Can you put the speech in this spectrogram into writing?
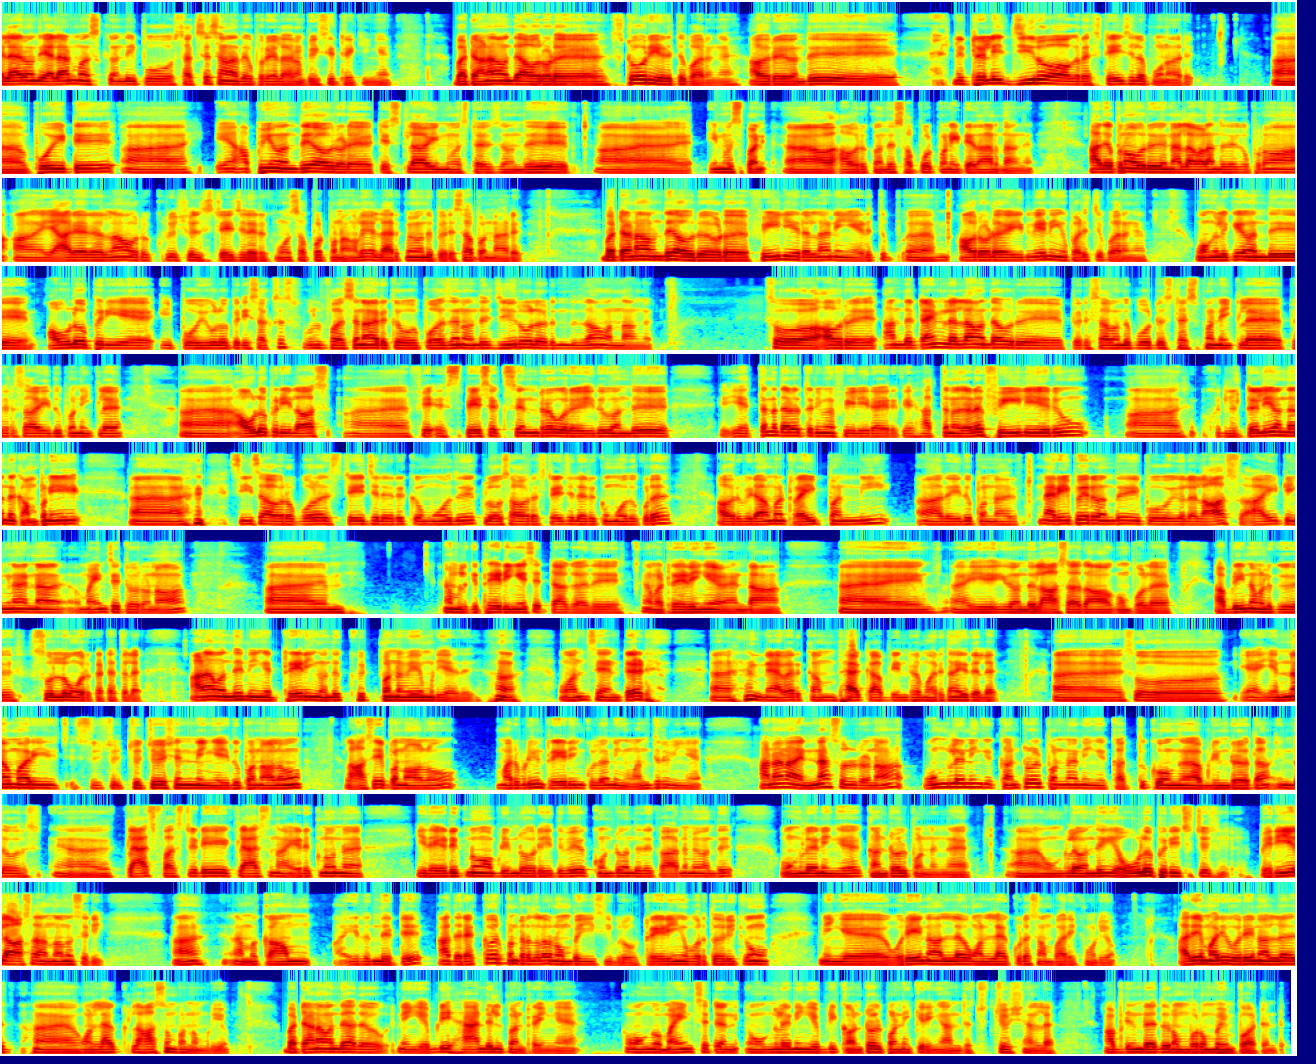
எல்லாரும் வந்து எலான் மஸ்க் வந்து இப்போ சக்சஸ் ஆனதுக்கப்புறம் எல்லாரும் பேசிட்டு இருக்கீங்க. பட் ஆனா வந்து அவரோட ஸ்டோரி எடுத்து பாருங்க. அவரு வந்து லிட்ரலி 0 ஆகுற ஸ்டேஜ்ல போனாரு. போயிட்டு அப்பயும் வந்து அவரோட டெஸ்லா இன்வெஸ்டர்ஸ் வந்து இன்வெஸ்ட் பண்ணி அவருக்கு வந்து சப்போர்ட் பண்ணிகிட்டே தான் இருந்தாங்க. அதுக்கப்புறம் அவர் நல்லா வளர்ந்ததுக்கப்புறம் யார் யாரெல்லாம் ஒரு க்ரூஷியல் ஸ்டேஜில் இருக்குமோ சப்போர்ட் பண்ணாங்களோ எல்லாருக்குமே வந்து பெருசாக பண்ணார் பட் ஆனால் வந்து அவரோட ஃபெயிலியர் எல்லாம் நீங்கள் எடுத்து அவரோட இதுவே நீங்கள் படித்து பாருங்கள் உங்களுக்கே வந்து அவ்வளோ பெரிய இப்போ இவ்வளோ பெரிய சக்ஸஸ்ஃபுல் பர்சனாக இருக்க ஒரு பர்சன் வந்து ஜீரோவில் இருந்து தான் வந்தாங்க. ஸோ அவரு அந்த டைம்லலாம் வந்து அவர் பெருசாக வந்து போட்டு ஸ்ட்ரெஸ் பண்ணிக்கல. பெருசாக இது பண்ணிக்கல. அவ்வளோ பெரிய லாஸ் ஃபே ஸ்பேஸ் எக்ஸ்ன்ற ஒரு இது வந்து எத்தனை தடவை தெரியுமா ஃபெயிலியர் ஆகிருக்கு அத்தனை தடவை ஃபெயிலியரும் ஆ லிட்டரலி வந்து அந்த கம்பெனி சீஸ் ஆகிற போகிற ஸ்டேஜில் இருக்கும் போது க்ளோஸ் ஆகிற ஸ்டேஜில் இருக்கும் இருக்கும்போது கூட அவர் விடாமல் ட்ரை பண்ணி அதை இது பண்ணார் நிறைய பேர் வந்து இப்போது இதில் லாஸ் ஆகிட்டிங்கன்னா என்ன மைண்ட் செட் வரும்னா, நம்மளுக்கு ட்ரேடிங்கே செட் ஆகாது. நம்ம ட்ரேடிங்கே வேண்டாம். இது இது வந்து லாஸாக தான் ஆகும் போல் அப்படின்னு நம்மளுக்கு சொல்லும் ஒரு கட்டத்தில். ஆனால் வந்து நீங்கள் ட்ரேடிங் வந்து குவிட் பண்ணவே முடியாது. Once entered never come back அப்படின்ற மாதிரி தான் இதில். ஸோ என்ன மாதிரி சுச்சுவேஷன் நீங்கள் இது பண்ணாலும், லாஸே பண்ணாலும் மறுபடியும் ட்ரேடிங்குள்ளே நீங்கள் வந்துடுவீங்க ஆனால் நான் என்ன சொல்கிறேன்னா உங்களை நீங்கள் கண்ட்ரோல் பண்ண நீங்கள் கற்றுக்கோங்க அப்படின்றது தான் இந்த ஒரு கிளாஸ் ஃபஸ்ட்டு டே கிளாஸ் நான் எடுக்கணும்னு இதை எடுக்கணும் அப்படின்ற ஒரு இதுவே கொண்டு வந்ததுக்கு காரணமே வந்து, உங்களை நீங்கள் கண்ட்ரோல் பண்ணுங்கள் உங்களை வந்து எவ்வளோ பெரிய சுச்சுவேஷன் பெரிய லாஸாக இருந்தாலும் சரி, நம்ம காம் இருந்துட்டு அதை ரெக்கவர் பண்ணுறதெல்லாம் ரொம்ப ஈஸி ப்ரோ. ட்ரெயினிங்கை பொறுத்த வரைக்கும் நீங்கள் ஒரே நாளில் ஒன் லேக் கூட சம்பாதிக்க முடியும். அதே மாதிரி ஒரே நாளில் ஒன் லேக் லாஸும் பண்ண முடியும். பட் ஆனால் வந்து அதை நீங்கள் எப்படி ஹேண்டில் பண்ணுறீங்க உங்கள் மைண்ட் செட்டை உங்களை நீங்கள் எப்படி கண்ட்ரோல் பண்ணிக்கிறீங்க அந்த சுச்சுவேஷனில் அப்படின்றது ரொம்ப ரொம்ப இம்பார்ட்டண்ட்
